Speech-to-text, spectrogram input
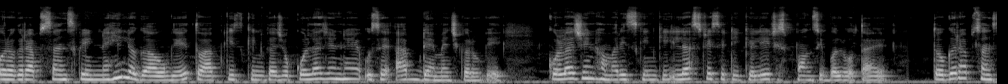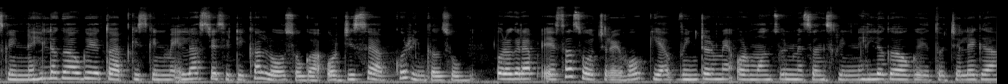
और अगर आप सनस्क्रीन नहीं लगाओगे तो आपकी स्किन का जो कोलाजन है, उसे आप डैमेज करोगे। कोलाजन हमारी स्किन की इलास्टिसिटी के लिए रिस्पॉन्सिबल होता है। तो अगर आप सनस्क्रीन नहीं लगाओगे तो आपकी स्किन में इलास्टिसिटी का लॉस होगा और जिससे आपको रिंकल्स होगी। और अगर आप ऐसा सोच रहे हो कि आप विंटर में और मानसून में सनस्क्रीन नहीं लगाओगे तो चलेगा।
